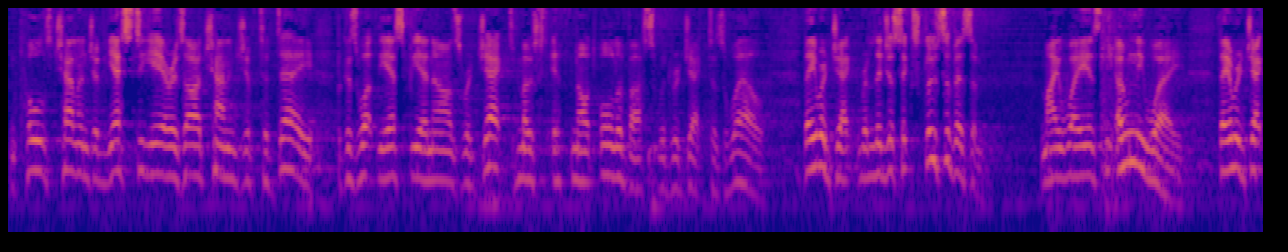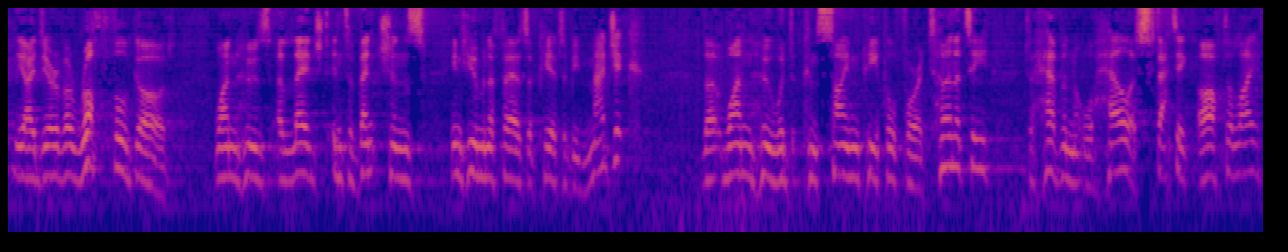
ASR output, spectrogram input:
And Paul's challenge of yesteryear is our challenge of today, because what the SBNRs reject, most if not all of us would reject as well. They reject religious exclusivism. My way is the only way. They reject the idea of a wrathful God, one whose alleged interventions in human affairs appear to be magic, the one who would consign people for eternity to heaven or hell, a static afterlife.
